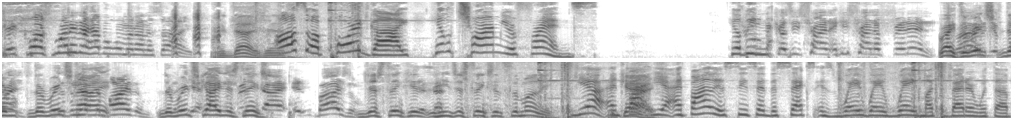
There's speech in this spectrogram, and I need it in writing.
It costs money to have a woman on the side. It does. Yeah. Also, a poor guy. He'll charm your friends. He'll be. True, n- because he's trying to he's trying to fit in. Right, the rich, the, the rich Doesn't have guy, to buy them. the rich Yeah, guy just rich thinks, guy, it buys them. just think it, he just thinks it's the money. Yeah, and cash. fi- yeah, and finally, he said the sex is way, way, way much better with a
